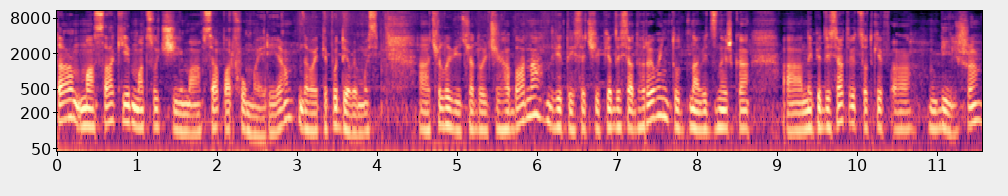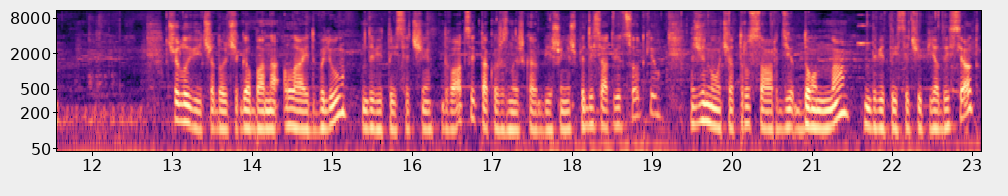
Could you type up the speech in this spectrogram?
та Масакі Мацучіма. Вся парфумерія. Давайте подивимось. Чоловіча Dolce Gabbana 2050 гривень. Тут навіть знижка не 50%, а більше. Чоловіча Dolce Gabbana Light Blue 2020, також знижка більше ніж 50%. Жіноча Trussardi Donna 2050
